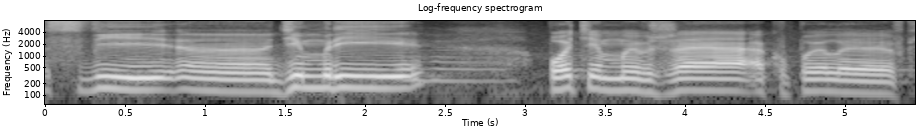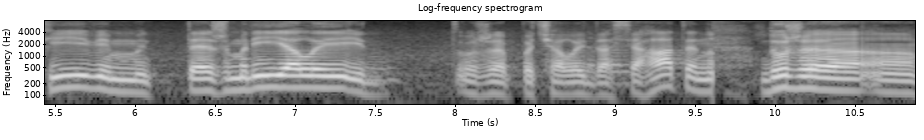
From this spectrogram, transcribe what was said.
свій е, дім мрії. Потім ми вже купили в Києві, ми теж мріяли і вже почали досягати. Ну, Дуже е,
